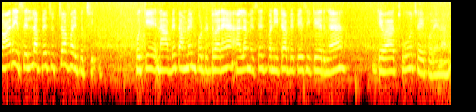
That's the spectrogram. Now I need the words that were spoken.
சாரி செல் அப்படியே சுவிச் ஆஃப் ஆகி போச்சு ஓகே நான் அப்படியே கம்ப்ளைண்ட் போட்டுட்டு வரேன். எல்லாம் மெசேஜ் பண்ணிவிட்டு அப்படியே பேசிகிட்டே இருங்க. ஓகேவா சோர் செய்ய போகிறேன் நான்.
